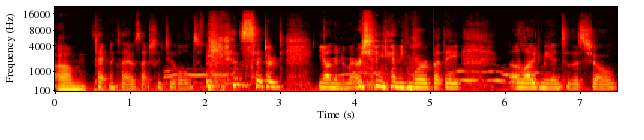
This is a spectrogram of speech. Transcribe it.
um, Technically, I was actually too old to be considered young and emerging anymore, but they allowed me into this show,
